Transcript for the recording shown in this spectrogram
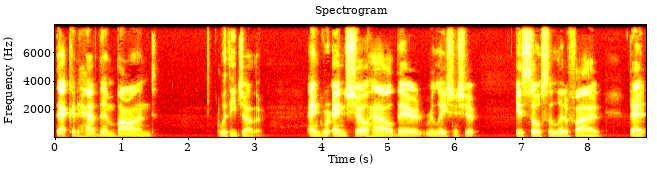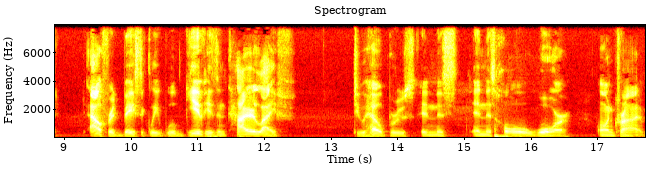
that could have them bond with each other and and show how their relationship is so solidified that Alfred basically will give his entire life to help Bruce in this in this whole war on crime.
